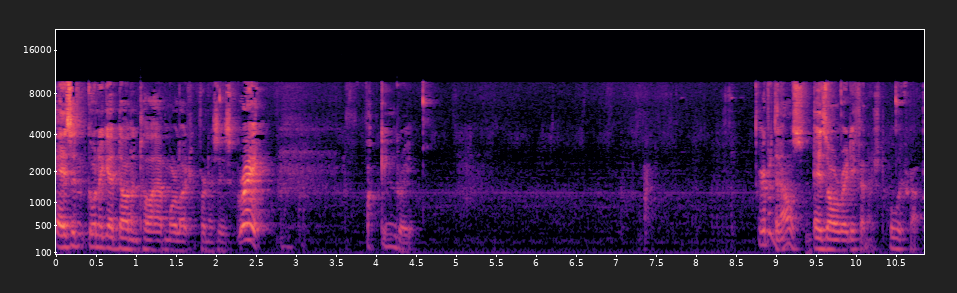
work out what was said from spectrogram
isn't going to get done until I have more electric furnaces. Great! Fucking great. Everything else is already finished. Holy crap.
